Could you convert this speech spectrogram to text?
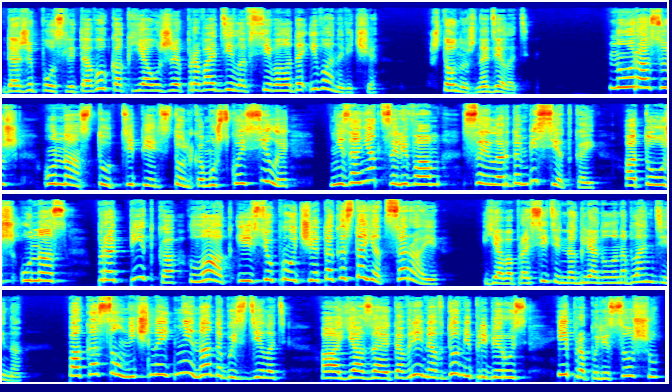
даже после того, как я уже проводила Всеволода Ивановича. Что нужно делать? Ну, раз уж у нас тут теперь столько мужской силы, не заняться ли вам с Эйлардом беседкой? А то уж у нас пропитка, лак и все прочее так и стоят в сарае. Я вопросительно глянула на блондина. Пока солнечные дни надо бы сделать, а я за это время в доме приберусь и пропылесошу».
